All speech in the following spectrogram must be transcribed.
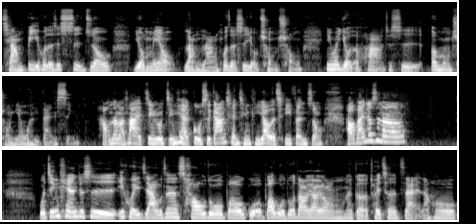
墙壁或者是四周有没有朗朗，或者是有虫虫，因为有的话就是噩梦重演，我很担心。好，那马上来进入今天的故事。刚刚前情提要了七分钟。好，反正就是呢，我今天就是一回家，我真的超多包裹，包裹多到要用那个推车载，然后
